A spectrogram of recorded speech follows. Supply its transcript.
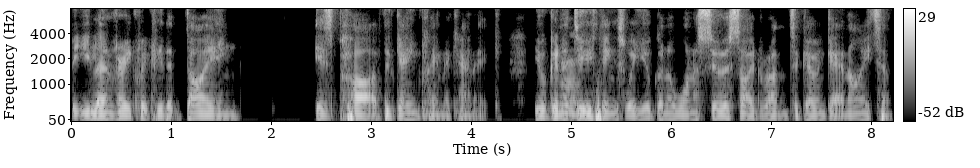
But you learn very quickly that dying is part of the gameplay mechanic. You're going to Hmm. do things where you're going to want a suicide run to go and get an item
